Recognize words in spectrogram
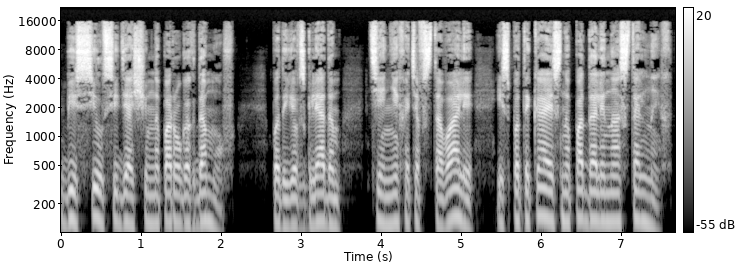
без сил сидящим на порогах домов. Под ее взглядом те нехотя вставали и, спотыкаясь, нападали на остальных.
